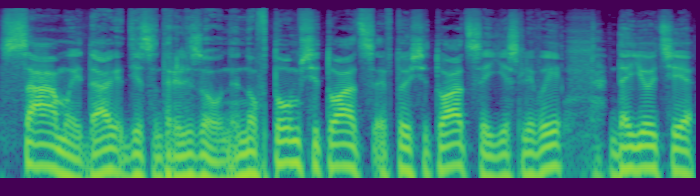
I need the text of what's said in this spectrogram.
Самый, да, децентрализованный. Но в, том ситуации, в той ситуации, если вы даете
